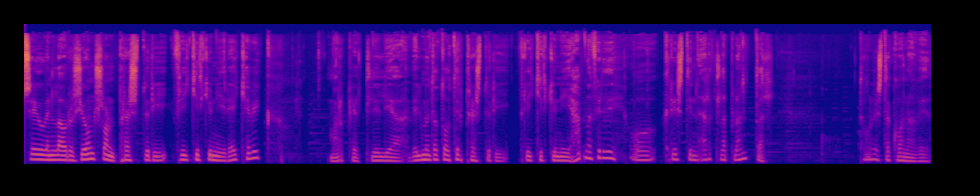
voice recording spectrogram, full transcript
Sigurvin Lárus Jónsson, prestur í Fríkirkjunni í Reykjavík, Margret Lilja Vilmundadóttir, prestur í Fríkirkjunni í Hafnafyrði og Kristín Erla Blöndal, tónlistakona við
